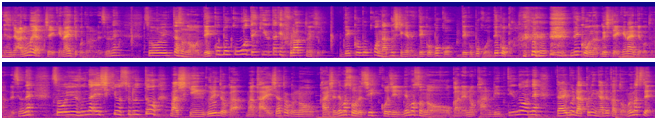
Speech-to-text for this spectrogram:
ですので、あれもやっちゃいけないってことなんですよね。そういったその、デコボコをできるだけフラットにする。デコボコをなくしちゃいけない。デコボコデコボコデコか。デコをなくしちゃいけないってことなんですよね。そういうふうな意識をすると、まあ、資金繰りとか、まあ、会社とかの、会社でもそうですし、個人でもそのお金の管理っていうのはね、だいぶ楽になるかと思いますので、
